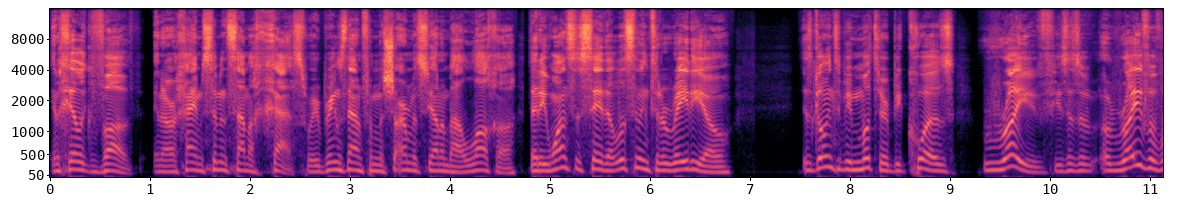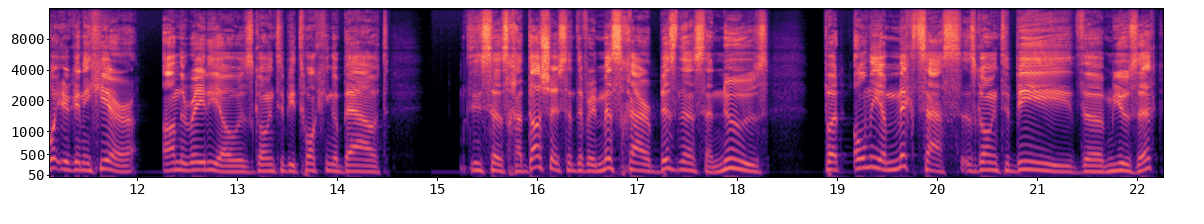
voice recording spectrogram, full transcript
in Chelik Vav, in Orach Chaim Simon Samach Ches, where he brings down from the Shar Misyanim Ba'alacha that he wants to say that listening to the radio is going to be mutter because rive, he says, a, a Raiv of what you're going to hear on the radio is going to be talking about, he says, Chadashes and different mischar, business and news, but only a miktsas is going to be the music.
